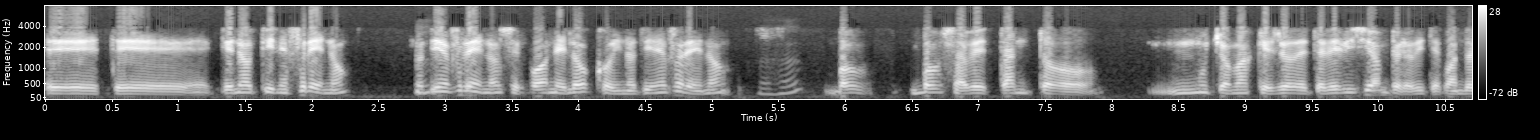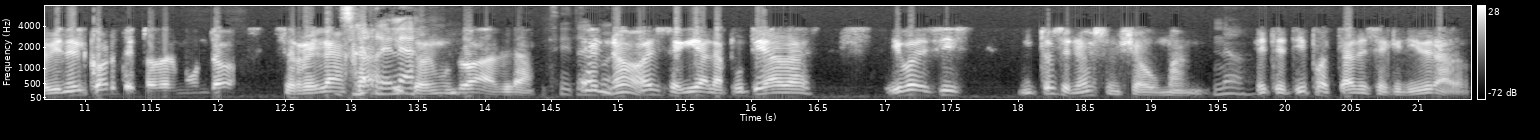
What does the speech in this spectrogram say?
eh, este, que no tiene freno, no tiene freno, se pone loco y no tiene freno. Vos, vos sabés tanto, mucho más que yo de televisión, pero viste, cuando viene el corte todo el mundo se relaja, Se relaja. y todo el mundo habla. Sí, él no, él seguía las puteadas y vos decís, entonces no es un showman, No. este tipo está desequilibrado.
